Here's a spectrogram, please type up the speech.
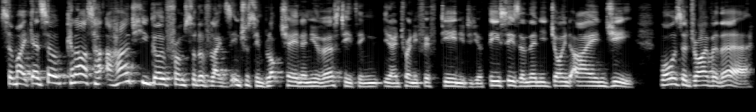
So, Mike, and so can I ask, how, how do you go from sort of like this interesting blockchain and university thing? You know, in 2015, you did your thesis, and then you joined ING. What was the driver there?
